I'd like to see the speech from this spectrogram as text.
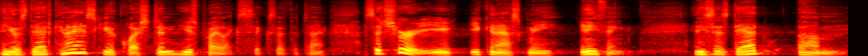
he goes, Dad, can I ask you a question? He was probably like six at the time. I said, Sure, you, you can ask me anything. And he says, Dad, um,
